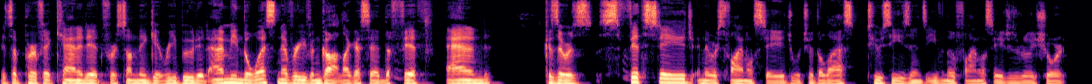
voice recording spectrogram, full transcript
it's a perfect candidate for something to get rebooted. I mean the west never even got like i said the fifth and because there was fifth stage and there was final stage which are the last two seasons even though final stage is really short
